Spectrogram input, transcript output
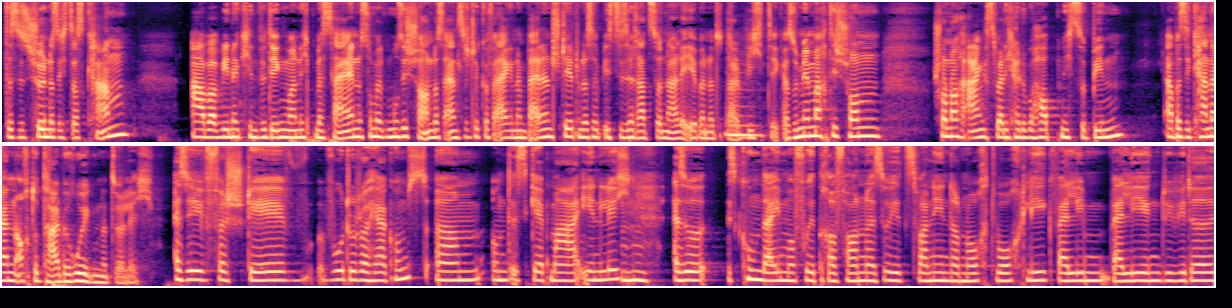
Das ist schön, dass ich das kann. Aber Wiener Kind wird irgendwann nicht mehr sein. Somit muss ich schauen, dass Einzelstück auf eigenen Beinen steht. Und deshalb ist diese rationale Ebene total Mhm. wichtig. Also mir macht die schon, schon auch Angst, weil ich halt überhaupt nicht so bin. Aber sie kann einen auch total beruhigen, natürlich. Also ich verstehe, wo du da herkommst ähm, und es geht mir auch ähnlich. Mhm. Also es kommt auch immer voll drauf an. Also jetzt, wenn ich in der Nacht wach lieg, weil ich, weil ich irgendwie wieder,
